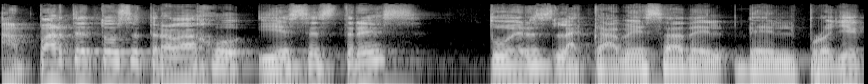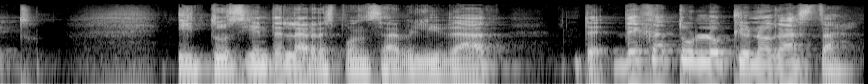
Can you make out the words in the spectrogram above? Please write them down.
aparte de todo ese trabajo y ese estrés, tú eres la cabeza del, proyecto. Y tú sientes la responsabilidad, deja tú lo que uno gasta,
